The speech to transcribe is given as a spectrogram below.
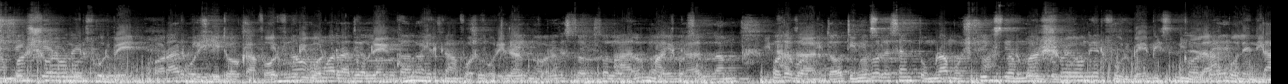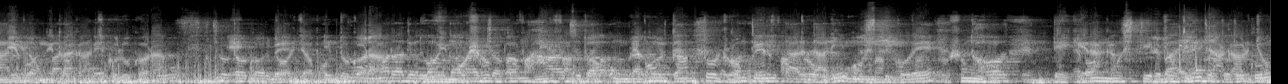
নম্বর মসজিদের পূর্বে করার পরিহিত কাপড় পরিবর্তন ঘুমের কাপড় পরিধান করা। তিন বলেছেন তোমরা শয়নের পূর্বে বিসমিল্লাহ বলে নিম্নে বর্ণিত কাজগুলো করা। ছোট করবে। দরজা বন্ধ করা। দুই মশক বা পানির হাজ উমরা করতেন তখন তিনি তার দাড়ি ও করে ধরতেন এবং মুষ্টির বাইরে যতটুকু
